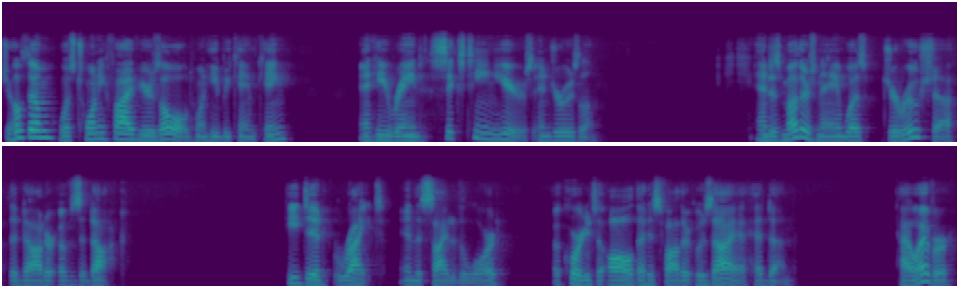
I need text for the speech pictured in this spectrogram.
Jotham was 25 years old when he became king, and he reigned 16 years in Jerusalem. And his mother's name was Jerusha, the daughter of Zadok. He did right in the sight of the Lord, according to all that his father Uzziah had done. However,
